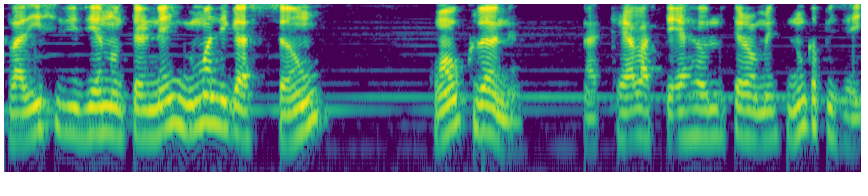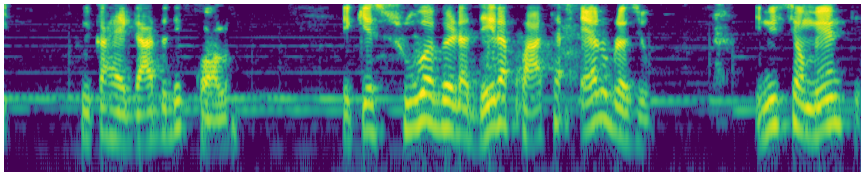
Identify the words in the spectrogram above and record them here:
Clarice dizia não ter nenhuma ligação com a Ucrânia. Naquela terra eu literalmente nunca pisei. Fui carregada de colo. E que sua verdadeira pátria era o Brasil. Inicialmente,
